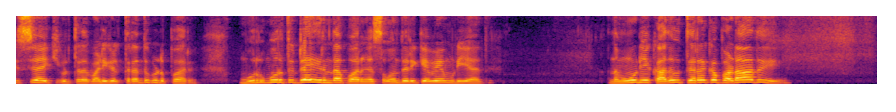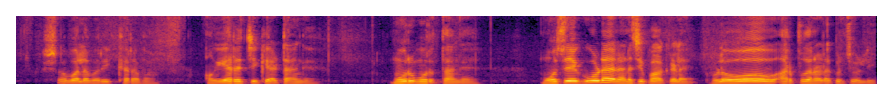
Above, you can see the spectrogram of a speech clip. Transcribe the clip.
ஈஸியாக்கி கொடுத்துருவார் வழிகள் திறந்து கொடுப்பார். முறுமுறுத்துட்டே இருந்தால் பாருங்கள் சுதந்திரிக்கவே முடியாது. அந்த மூடிய கதவு திறக்கப்படாது. ஷபலவரிக்கிறவா அவங்க இறைச்சி கேட்டாங்க முறுமுறுத்தாங்க. மோசையை கூட நினச்சி பார்க்கல. இவ்வளோ அற்புதம் நடக்கும்னு சொல்லி.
